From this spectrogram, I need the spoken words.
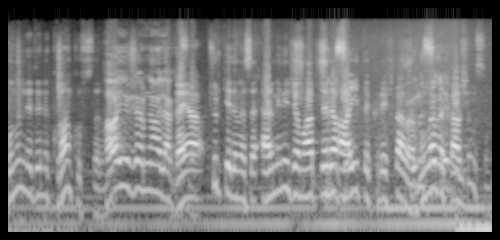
Bunun nedeni Kur'an kursları mı? Hayır canım ne alakası var? Veya Türkiye'de mesela Ermeni cemaatlere Şunu ait de kreşler var. Bunlara da karşı mısınız?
